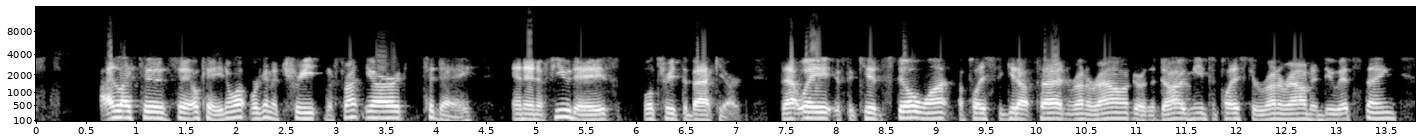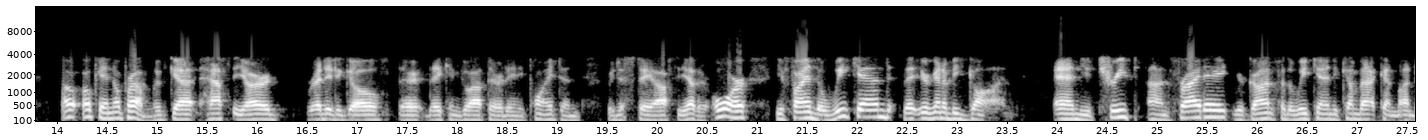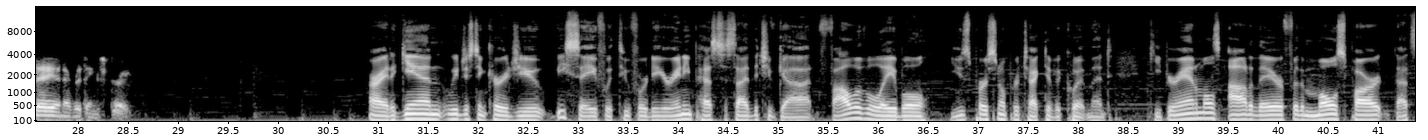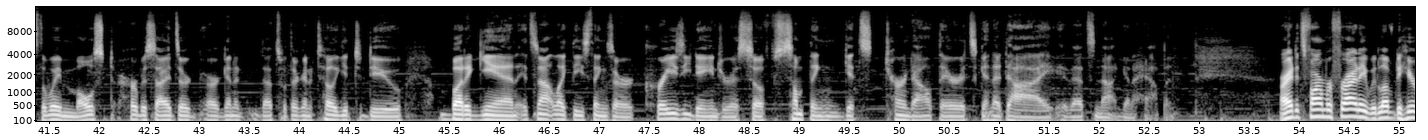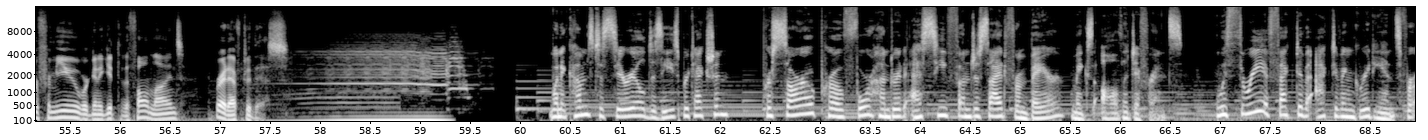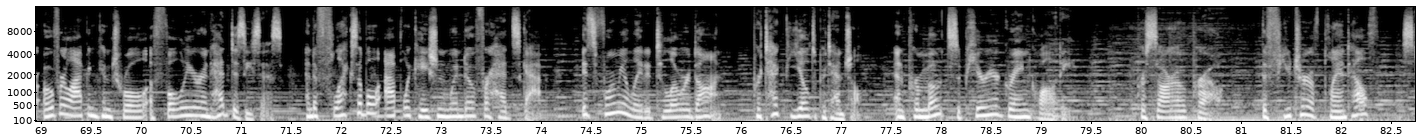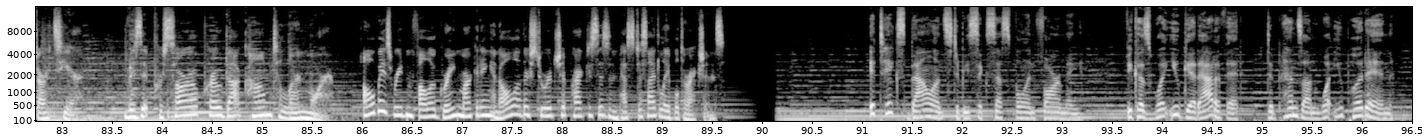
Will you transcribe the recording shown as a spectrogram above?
I like to say, okay, you know what? We're going to treat the front yard today, and in a few days we'll treat the backyard. That way, if the kids still want a place to get outside and run around, or the dog needs a place to run around and do its thing, oh, okay, no problem. We've got half the yard ready to go. They they can go out there at any point, and we just stay off the other. Or you find the weekend that you're going to be gone, and you treat on Friday. You're gone for the weekend. You come back on Monday, and everything's great. All right, again, we just encourage you be safe with 2,4-D or any pesticide that you've got. Follow the label, use personal protective equipment. Keep your animals out of there for the most part. That's the way most herbicides are, are going to, that's what they're going to tell you to do. But again, it's not like these things are crazy dangerous. So if something gets turned out there, it's going to die. That's not going to happen. All right, it's Farmer Friday. We'd love to hear from you. We're going to get to the phone lines right after this. When it comes to cereal disease protection, Prosaro Pro 400 SC fungicide from Bayer makes all the difference. With three effective active ingredients for overlapping control of foliar and head diseases, and a flexible application window for head scab, it's formulated to lower DON, protect yield potential, and promote superior grain quality. Prosaro Pro, the future of plant health, starts here. Visit prosaropro.com to learn more. Always read and follow grain marketing and all other stewardship practices and pesticide label directions. It takes balance to be successful in farming because what you get out of it depends on what you put in.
